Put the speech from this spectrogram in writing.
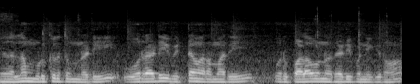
இதெல்லாம் முடுக்கிறதுக்கு முன்னாடி ஒரு அடி விட்டம் வர மாதிரி ஒரு பழம் ஒன்று ரெடி பண்ணிக்கிறோம்.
